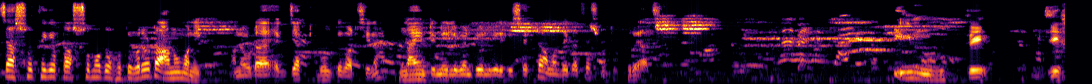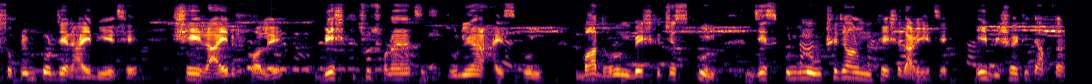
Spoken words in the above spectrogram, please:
চারশো থেকে পাঁচশো মতো হতে পারে, ওটা আনুমানিক। মানে ওটা এক্সাক্ট বলতে পারছি না। নাইন টেন ইলেভেন টুয়েলভের হিসেবটা আমাদের কাছে সঠিক করে আছে। এই মুহূর্তে যে সুপ্রিম কোর্ট যে রায় দিয়েছে সেই রায়ের ফলে বেশ কিছু শোনা যাচ্ছে যে জুনিয়র হাই স্কুল বা ধরুন বেশ কিছু স্কুল যে স্কুলগুলো উঠে যাওয়ার মুখে এসে দাঁড়িয়েছে। এই বিষয়টিকে আপনার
